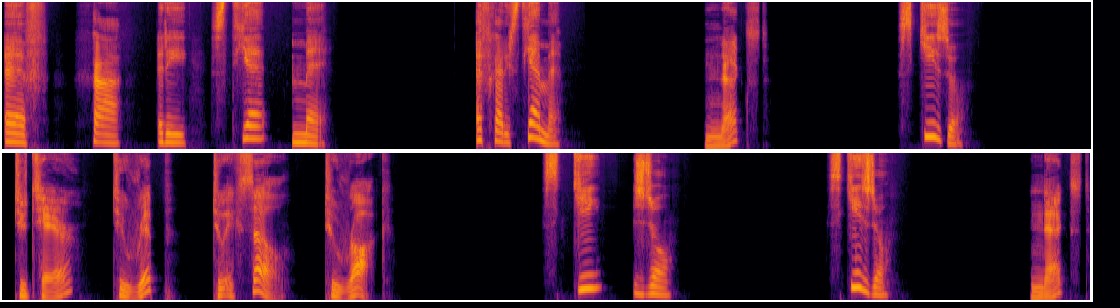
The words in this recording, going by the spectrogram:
Ευχαριστιέμαι. Ευχαριστιέμαι. Next, Σκίζω. to tear, to rip, to excel, to rock. Σκίζω. Σκίζω. Next,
